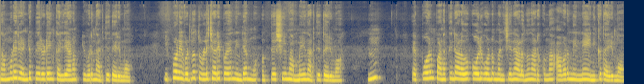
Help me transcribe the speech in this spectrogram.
നമ്മുടെ രണ്ടു പേരുടെയും കല്യാണം ഇവർ നടത്തി തരുമോ ഇപ്പോൾ ഇവിടുന്ന് തുള്ളിച്ചാടിപ്പോയ നിന്റെ മുത്തശ്ശിയും അമ്മയും നടത്തി തരുമോ? എപ്പോഴും പണത്തിന്റെ അളവ് കോലുകൊണ്ട് മനുഷ്യനെ അളന്നു നടക്കുന്ന അവർ നിന്നെ എനിക്ക് തരുമോ?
